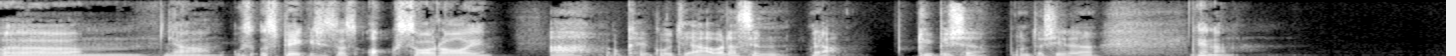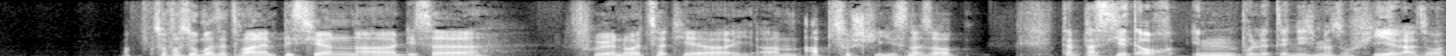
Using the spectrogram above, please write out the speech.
ähm, ja, Us Usbekisch ist das Oksoroy. Ah, okay, gut, ja, aber das sind ja typische Unterschiede. Genau. So versuchen wir es jetzt mal ein bisschen, äh, diese frühe Neuzeit hier ähm, abzuschließen. Also Dann passiert auch innenpolitisch nicht mehr so viel. Also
